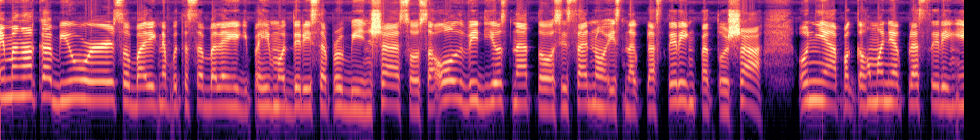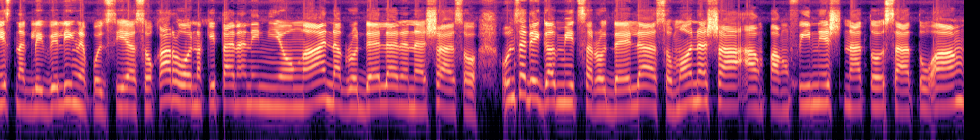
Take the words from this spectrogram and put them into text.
Hi mga ka-viewers! So balik na punta sa balay nga gipahimo diri sa probinsya. So sa all videos na to, si Sano is nagplastering pa to siya. Unya, pagkahuman niya plastering is nagleveling na pod siya. So karon nakita na ninyo nga nagrodela na na siya. So unsa day gamit sa rodela? So mo na siya ang pang-finish nato sa tuang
